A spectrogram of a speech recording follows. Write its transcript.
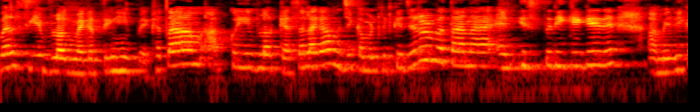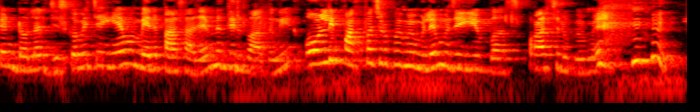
बस ये ब्लॉग मैं करती हूँ, यहीं पे ख़त्म। आपको ये ब्लॉग कैसा लगा मुझे कमेंट करके ज़रूर बताना। है एंड इस तरीके के अमेरिकन डॉलर जिसको भी चाहिए, वो मेरे पास आ जाए, मैं दिलवा दूँगी। ओनली पाँच पाँच रुपये में मिले मुझे ये बस, पाँच रुपये में।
